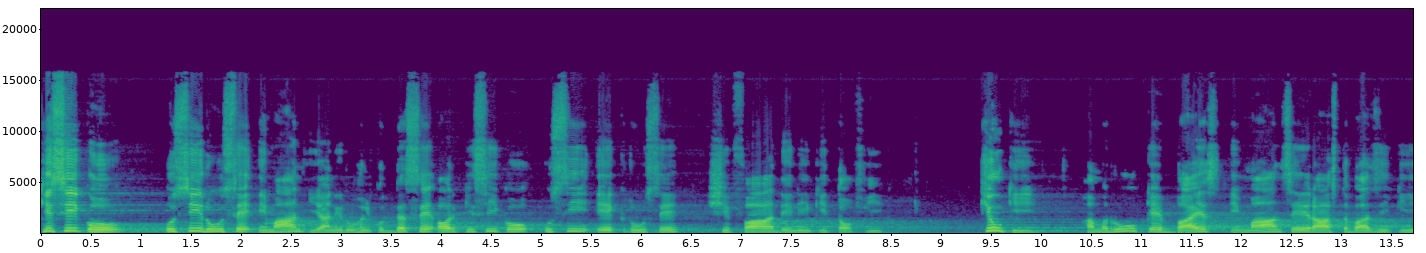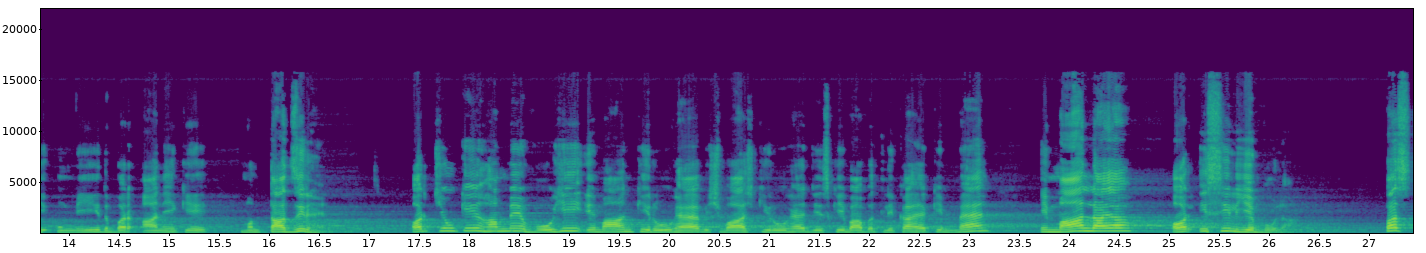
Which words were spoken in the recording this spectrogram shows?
کسی کو اسی روح سے ایمان یعنی روح القدس سے، اور کسی کو اسی ایک روح سے شفا دینے کی توفیق۔ کیونکہ ہم روح کے باعث ایمان سے راست بازی کی امید بر آنے کے منتظر ہیں۔ اور چونکہ ہم میں وہی ایمان کی روح ہے، وشواس کی روح ہے، جس کی بابت لکھا ہے کہ میں ایمان لایا اور اسی لیے بولا۔ بس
